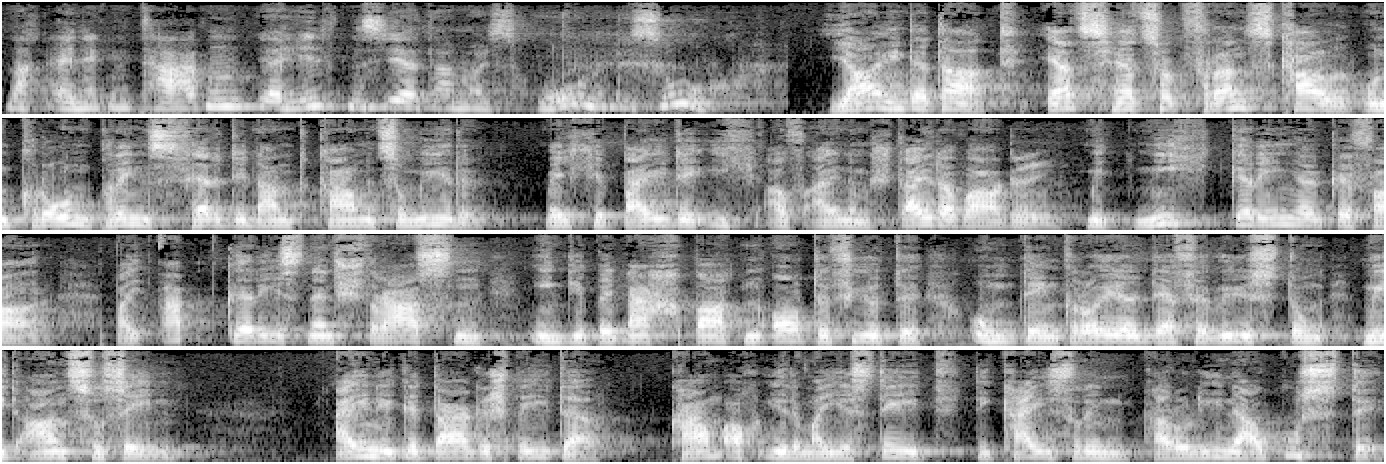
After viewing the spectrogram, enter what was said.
Nach einigen Tagen erhielten Sie ja damals hohen Besuch. Ja, in der Tat. Erzherzog Franz Karl und Kronprinz Ferdinand kamen zu mir, welche beide ich auf einem Steirerwagel mit nicht geringer Gefahr bei abgerissenen Straßen in die benachbarten Orte führte, um den Gräuel der Verwüstung mit anzusehen. Einige Tage später kam auch ihre Majestät, die Kaiserin Caroline Auguste,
